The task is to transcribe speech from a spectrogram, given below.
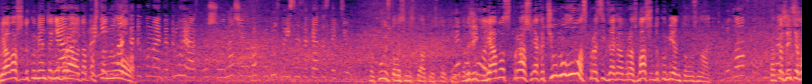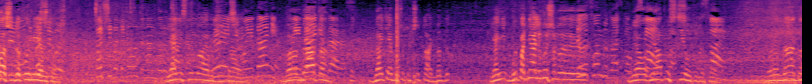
Я ваши документы не Я брал, ви- это Верніть, будь постанова. ласка, документи, другий раз прошу, іначе я на вас кладу 185 статтю. Какую 185 статью? Не Подождите, походит. я вас спрашиваю, я хочу, могу вас спросить, задать вопрос, ваши документы узнать? Будь ласка. Покажіть Старший ваші лейтенант, документи. перший ви- Перший батальйон лейтенант Бородата. Я не снимаю, До речі, прочитаю. мої дані, мої дані Бородата. зараз. Дайте я хочу прочитать. Бод- Я не... Вы подняли выше... вы- Телефон, будь ласка, Я- опускаємо я ваш. опустив телефон. Опускаємо. Бородата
